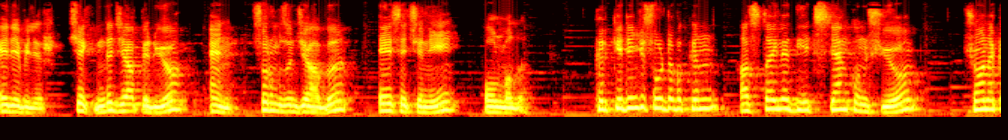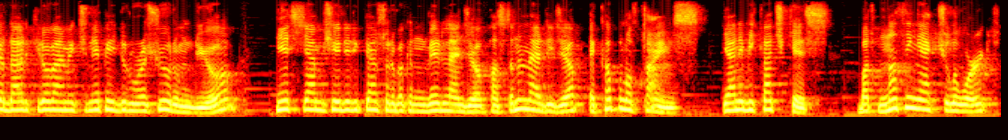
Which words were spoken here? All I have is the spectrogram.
edebilir şeklinde cevap veriyor N. Sorumuzun cevabı E seçeneği olmalı. 47. soruda bakın hastayla diyetisyen konuşuyor. Şu ana kadar kilo vermek için epeydir uğraşıyorum diyor. Diyetisyen bir şey dedikten sonra bakın verilen cevap hastanın verdiği cevap a couple of times yani birkaç kez. But nothing actually worked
